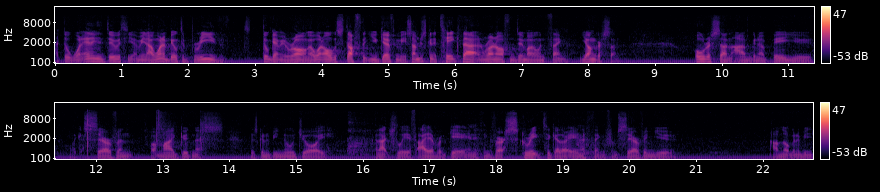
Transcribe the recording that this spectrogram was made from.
I don't want anything to do with you. I mean, I want to be able to breathe. Don't get me wrong. I want all the stuff that you give me. So I'm just going to take that and run off and do my own thing. Younger son. Older son, I'm going to obey you like a servant. But my goodness, there's going to be no joy and actually, if I ever get anything, if I scrape together anything from serving you, I'm not going to be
